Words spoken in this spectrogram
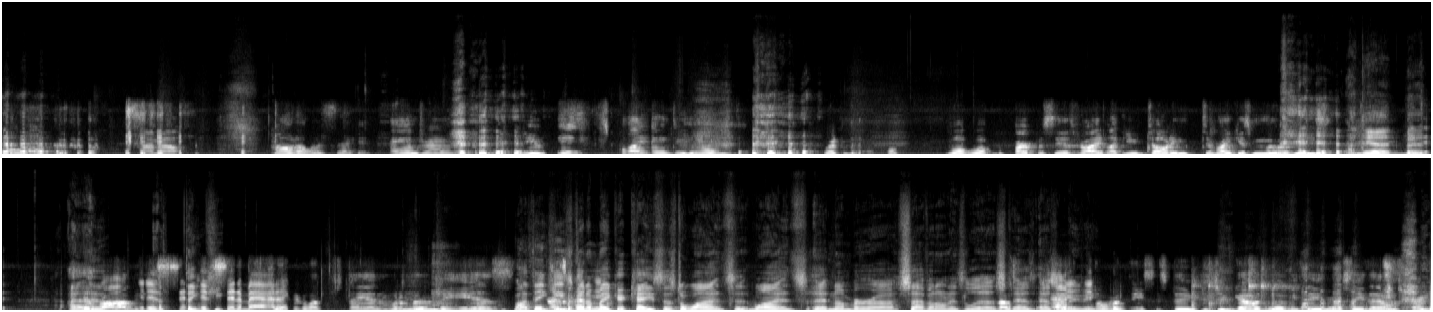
Hold on. I'm out. Hold on a second. Andrew, you did explain to him what the, what, what the purpose is, right? Like you told him to rank his movies. I did, but And I, Robbie, it is I think it's he- cinematic. do you understand what a movie is? well, I think he's going to make a case as to why it's why it's at number uh, seven on his list No, as as a movie. Actual releases, dude. Did you go to the movie theater and see that on the screen?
